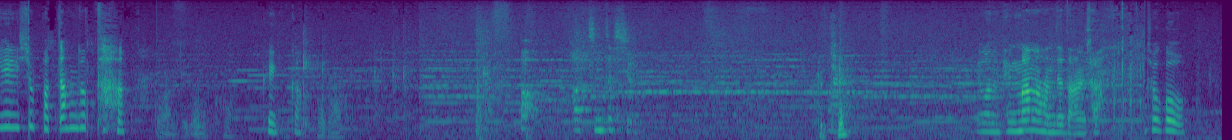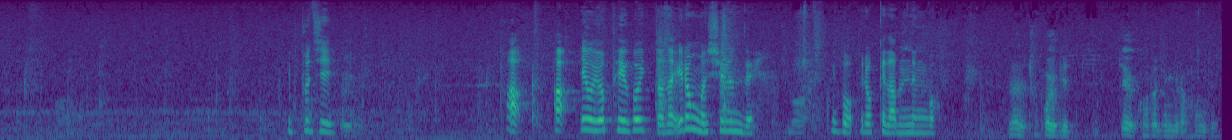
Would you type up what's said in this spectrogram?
어, 이 쇼파 짱 좋다. 그거 안 돼, 너무 커. 그니까. 커라. 아, 아, 진짜 싫어. 그치? 이거는 100만 원 한 대도 안 사. 저거. 이쁘지? 아, 아, 이거 옆에 이거 있다. 나 이런 거 싫은데. 뭐. 이거, 이렇게 남는 거. 그래, 초코 여기 걸어 다니라 하면 되지.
